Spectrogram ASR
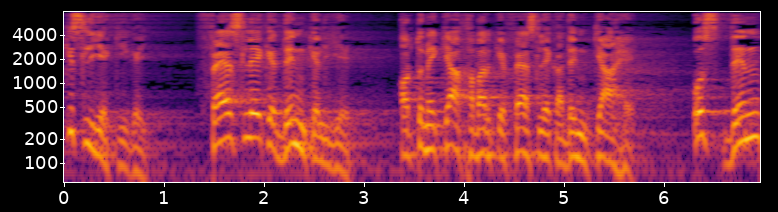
کس لیے کی گئی؟ فیصلے کے دن کے لیے۔ اور تمہیں کیا خبر کہ فیصلے کا دن کیا ہے؟ اس دن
